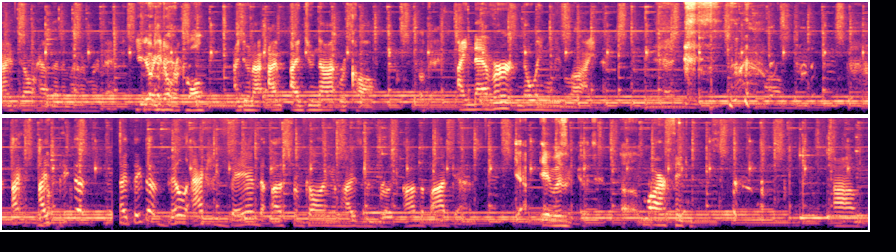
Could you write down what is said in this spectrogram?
I don't have that in my memory bank. You don't, you don't recall? I do not. I, I do not recall. Okay. I never knowingly lied. I, I think that I think that Bill actually banned us from calling him Heisman Brook on the podcast. Yeah, it wasn't good. Um, You are fake news. Um,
